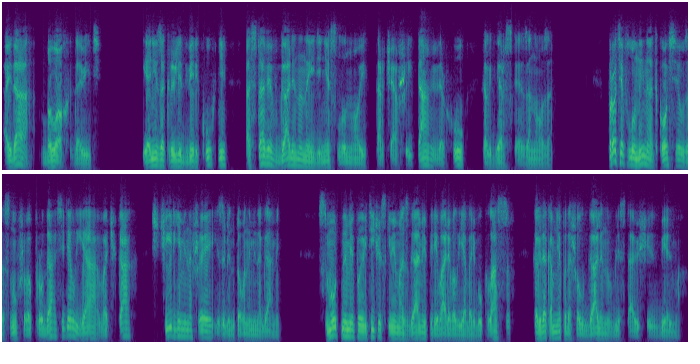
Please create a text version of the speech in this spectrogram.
Айда, блох давить». И они закрыли дверь кухни, оставив Галина наедине с луной, торчавшей там, вверху, как дерзкая заноза. Против луны на откосе у заснувшего пруда сидел я в очках, с чирьями на шее и забинтованными ногами. Смутными поэтическими мозгами переваривал я борьбу классов, когда ко мне подошел Галин в блистающих бельмах.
